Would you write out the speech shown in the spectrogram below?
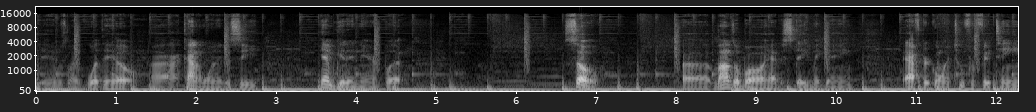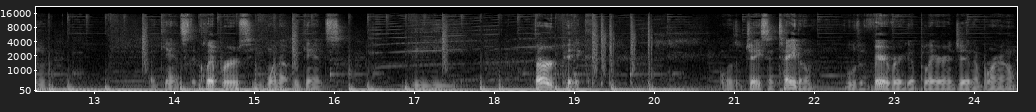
it was like, what the hell? I, I kind of wanted to see him get in there, but so, uh, Lonzo Ball had a statement game after going two for 15 against the Clippers. He went up against the third pick. Was it Jayson Tatum, who's a very, very good player, and Jaylen Brown.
